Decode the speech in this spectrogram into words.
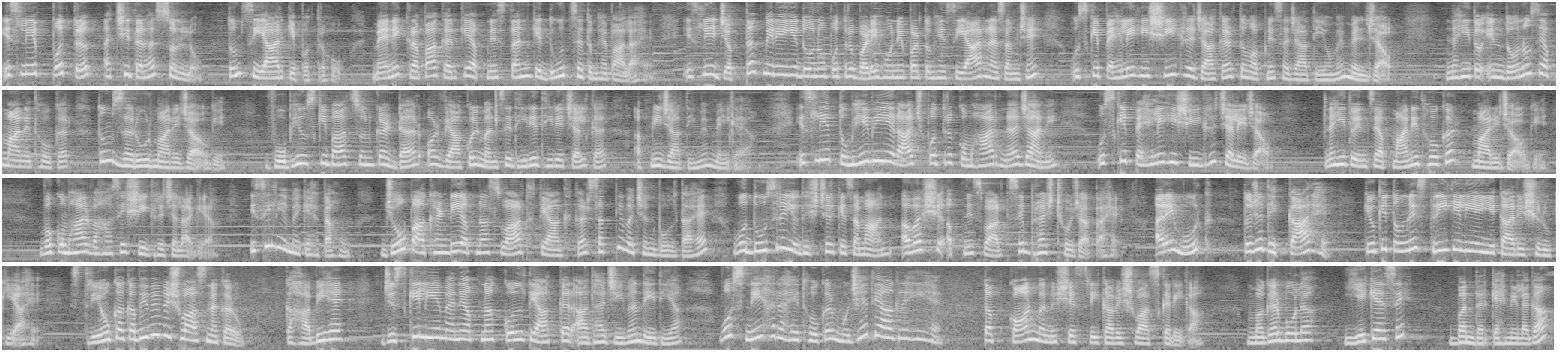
इसलिए पुत्र, अच्छी तरह सुन लो, तुम सियार के पुत्र हो। मैंने कृपा करके अपने स्तन के दूध से तुम्हें पाला है। इसलिए जब तक मेरे ये दोनों पुत्र बड़े होने पर तुम्हें सियार न समझें, उसके पहले ही शीघ्र जाकर तुम अपने सजातियों में मिल जाओ। नहीं तो इन दोनों से अपमानित होकर तुम ज़रूर मारे जाओगे। वो भी उसकी बात सुनकर डर और व्याकुल मन से धीरे धीरे चलकर अपनी जाति में मिल गया। इसलिए तुम्हें भी ये राजपुत्र कुम्हार न जाने, उसके पहले ही शीघ्र चले जाओ। नहीं तो इनसे अपमानित होकर मारे जाओगे। वो कुम्हार वहाँ से शीघ्र चला गया। इसीलिए मैं कहता हूँ, जो पाखंडी अपना स्वार्थ त्याग कर सत्य वचन बोलता है, वो दूसरे युधिष्ठिर के समान अवश्य अपने स्वार्थ से भ्रष्ट हो जाता है। अरे मूर्ख, तुझे धिक्कार है, क्योंकि तुमने स्त्री के लिए ये कार्य शुरू किया है। स्त्रियों का कभी भी विश्वास न करो। कहा भी है, जिसके लिए मैंने अपना कुल त्याग कर आधा जीवन दे दिया, वो स्नेह रहित होकर मुझे त्याग रही है, तब कौन मनुष्य स्त्री का विश्वास करेगा? मगर बोला, ये कैसे? बंदर कहने लगा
